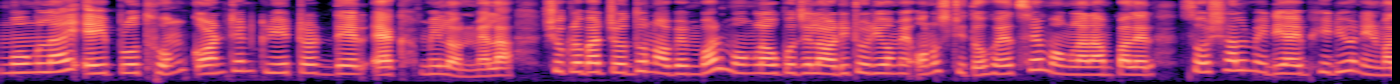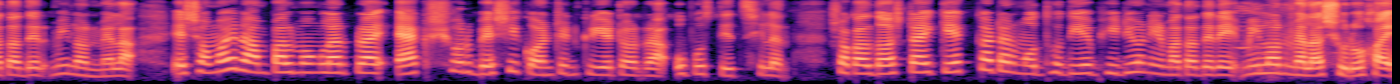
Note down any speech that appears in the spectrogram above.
মোংলায় এই প্রথম কন্টেন্ট ক্রিয়েটরদের এক মিলন মেলা শুক্রবার চোদ্দ নভেম্বর মোংলা উপজেলা অডিটোরিয়ামে অনুষ্ঠিত হয়েছে মোংলা রামপালের সোশ্যাল মিডিয়ায় ভিডিও নির্মাতাদের মিলন মেলা এ সময় রামপাল মোংলার প্রায় একশোর বেশি কন্টেন্ট ক্রিয়েটররা উপস্থিত ছিলেন। সকাল দশটায় কেক কাটার মধ্য দিয়ে ভিডিও নির্মাতাদের এই মিলন মেলা শুরু হয়।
